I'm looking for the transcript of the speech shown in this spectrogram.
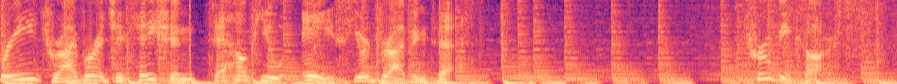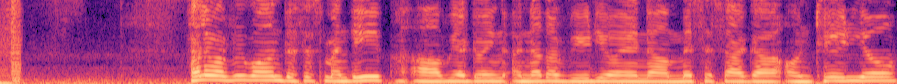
free driver education to help you ace your driving test. Truby Cars. Hello everyone, this is Mandeep. Uh, we are doing another video in uh, Mississauga, Ontario.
